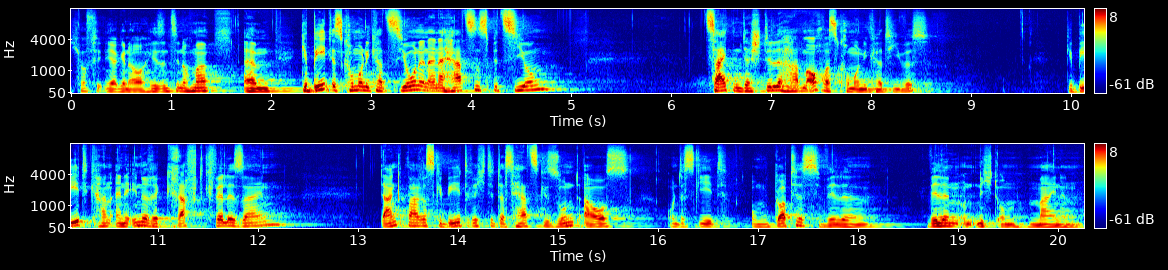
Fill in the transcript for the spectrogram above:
Ich hoffe, ja genau, hier sind sie nochmal. Ähm, Gebet ist Kommunikation in einer Herzensbeziehung. Zeiten der Stille haben auch was Kommunikatives. Gebet kann eine innere Kraftquelle sein. Dankbares Gebet richtet das Herz gesund aus und es geht um Gottes Wille, Willen und nicht um meinen.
